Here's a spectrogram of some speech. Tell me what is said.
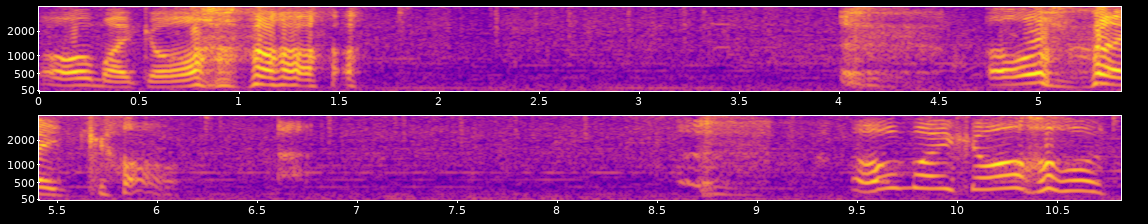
Oh my god. Oh my god. Oh my god.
